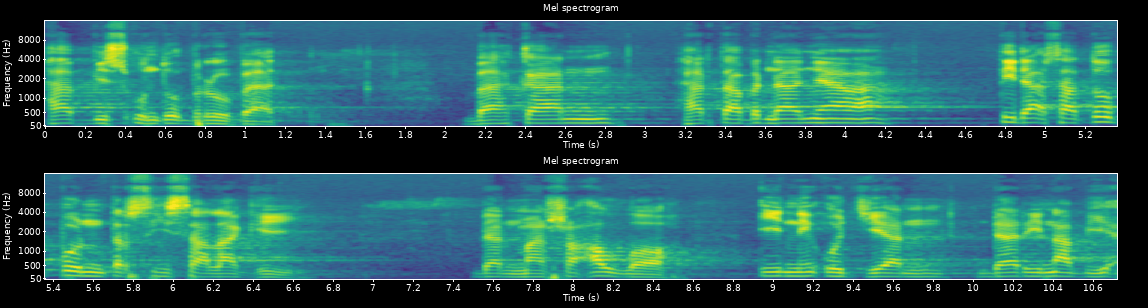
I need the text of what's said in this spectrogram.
habis untuk berobat bahkan harta bendanya tidak satu pun tersisa lagi dan masya Allah ini ujian dari Nabi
